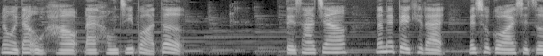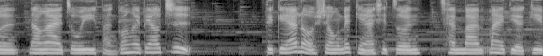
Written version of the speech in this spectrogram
拢会当有效来防止跋倒。第三招，咱要爬起来。要出国的时阵，人爱注意反光的标志。伫街路上咧行的时阵，千万卖着急，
